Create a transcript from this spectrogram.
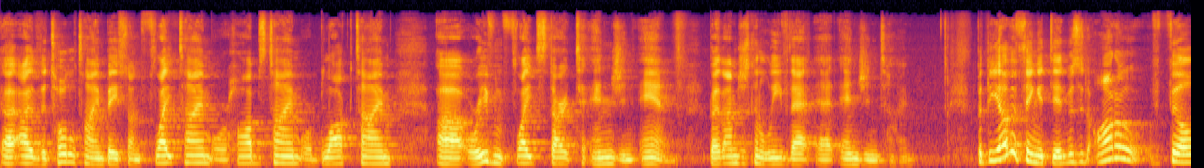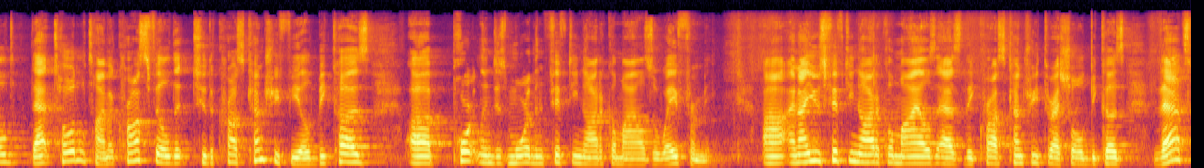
uh, uh, the total time based on flight time or Hobbs time or block time, uh, or even flight start to engine end. But I'm just going to leave that at engine time. But the other thing it did was it auto-filled that total time. It cross-filled it to the cross-country field because uh, Portland is more than 50 nautical miles away from me. Uh, and I use 50 nautical miles as the cross-country threshold because that's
